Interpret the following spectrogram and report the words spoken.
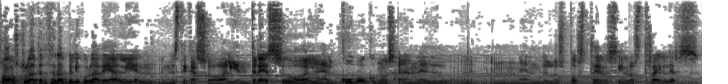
Vamos con la tercera película de Alien, en este caso Alien 3 o Alien al cubo, como sale en, en, en los pósters y los trailers.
